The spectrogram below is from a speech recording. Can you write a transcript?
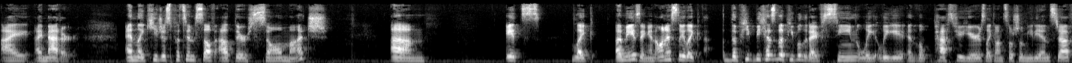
I I matter. And like he just puts himself out there so much. Um it's like amazing. And honestly like the pe- because of the people that I've seen lately in the past few years, like on social media and stuff,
